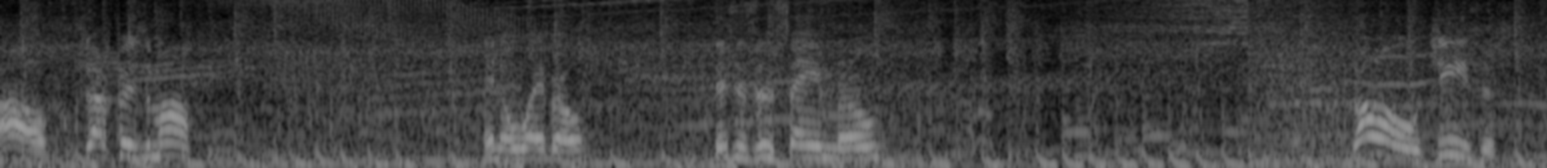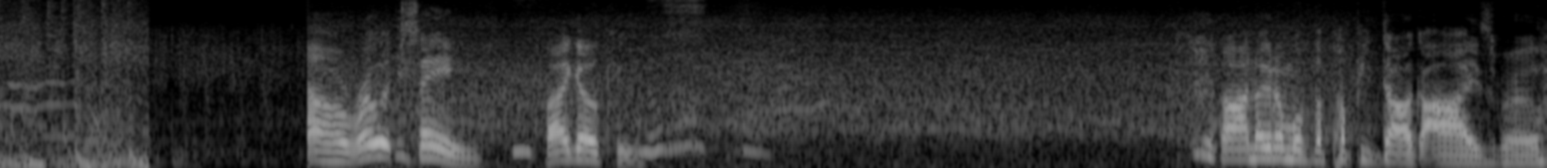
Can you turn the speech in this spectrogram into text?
Uh oh, you gotta finish them off. Ain't no way, bro. This is insane, bro. Oh, Jesus. A heroic save by Goku. Oh, look at him with the puppy dog eyes, bro.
